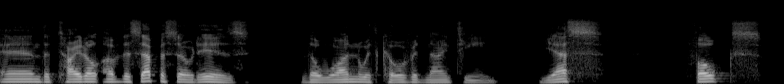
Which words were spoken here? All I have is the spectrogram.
and the title of this episode is "The One with COVID-19." Yes, folks,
